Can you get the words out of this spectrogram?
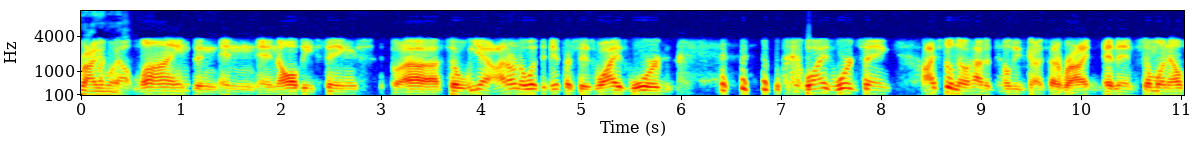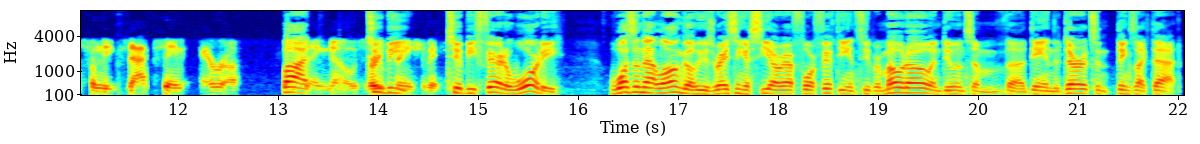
riding about lines and and and all these things. Uh, so yeah, I don't know what the difference is. Why is Ward? why is Ward saying I still know how to tell these guys how to ride, and then someone else from the exact same era But saying no. It's to very be strange to me. to be fair to Wardy, wasn't that long ago he was racing a CRF 450 in Supermoto and doing some uh, day in the dirts and things like that.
